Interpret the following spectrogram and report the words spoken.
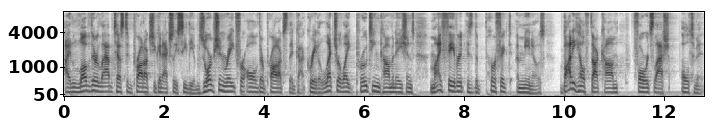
I love their lab tested products. You can actually see the absorption rate for all of their products. They've got great electrolyte protein combinations. My favorite is the perfect aminos. Bodyhealth.com forward slash ultimate.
